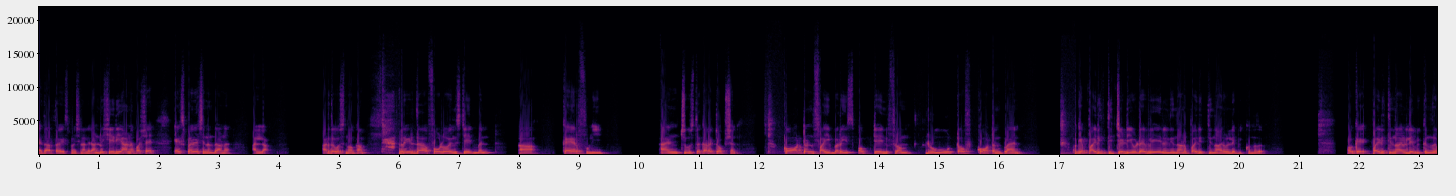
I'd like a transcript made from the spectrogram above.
യഥാർത്ഥ എക്സ്പ്ലനേഷൻ അല്ല. രണ്ടും ശരിയാണ് പക്ഷേ എക്സ്പ്ലനേഷൻ എന്താണ്? അല്ല. അടുത്ത ക്വസ്റ്റ്യൻ നോക്കാം. Read the following statement carefully and choose the correct option cotton fibre is obtained from root of cotton plant okay പരുത്തി ചെടിയുടെ വേരിൽ നിന്നാണ് പരുത്തി നാരുകൾ ലഭിക്കുന്നത്. ഓക്കെ പരുത്തി നാരുകൾ ലഭിക്കുന്നത്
